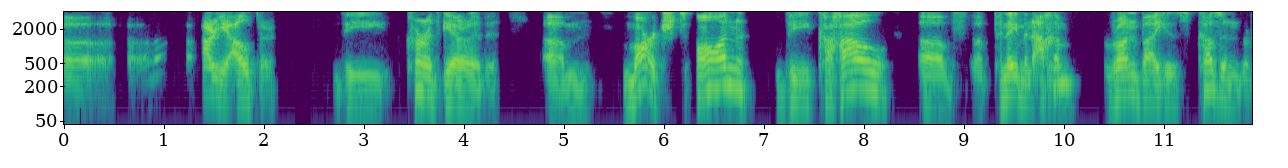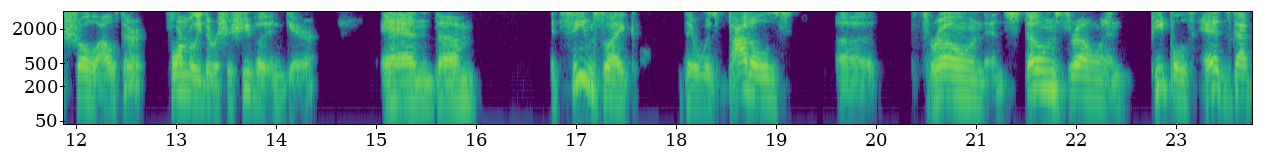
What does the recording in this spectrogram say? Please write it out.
uh, uh, Aryeh Alter, the current Ger um, marched on the Kahal of uh, Pnei Menachem, run by his cousin Rav Shaul Alter, formerly the Rosh Hashiva in Ger, and um, it seems like there was bottles uh, thrown and stones thrown, and people's heads got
